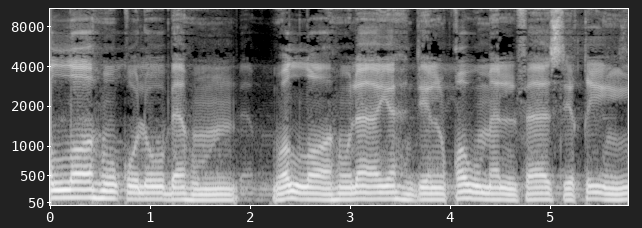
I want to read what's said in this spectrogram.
الله قلوبهم والله لا يهدي القوم الفاسقين.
